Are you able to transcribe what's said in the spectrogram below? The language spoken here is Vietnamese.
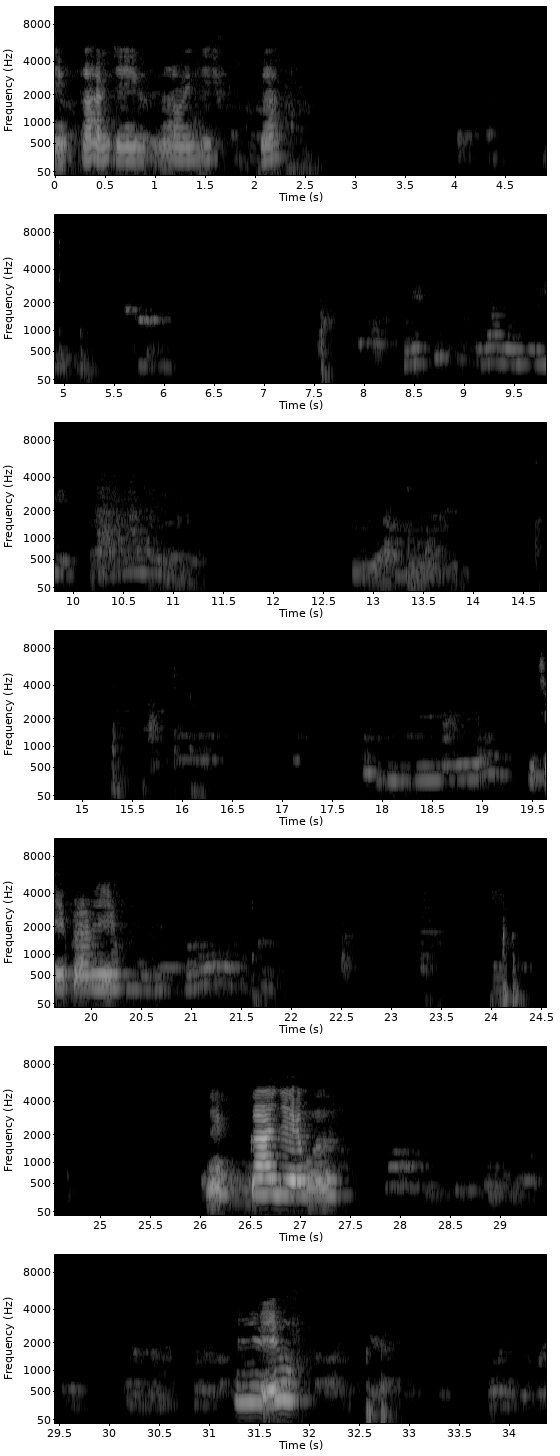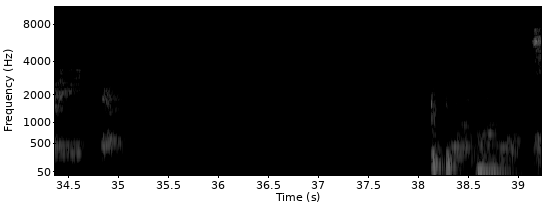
tym bardziej mamy dziś wkład. Gdzie bardziej Niech kanie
